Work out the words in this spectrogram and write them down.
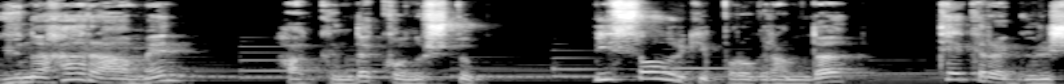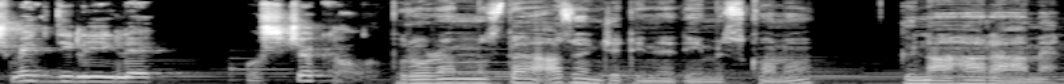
günaha rağmen hakkında konuştuk. Bir sonraki programda tekrar görüşmek dileğiyle hoşçakalın. Programımızda az önce dinlediğimiz konu günaha rağmen.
